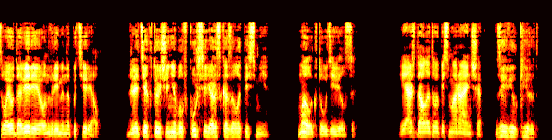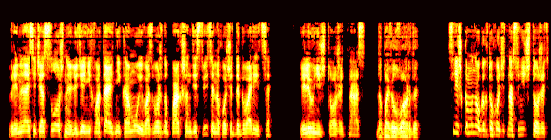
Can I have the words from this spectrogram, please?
Свое доверие он временно потерял. Для тех, кто еще не был в курсе, я рассказал о письме. Мало кто удивился. «Я ждал этого письма раньше», — заявил Кирот. «Времена сейчас сложные, людей не хватает никому, и, возможно, Пакшин действительно хочет договориться. Или уничтожить нас», — добавил Варда. «Слишком много кто хочет нас уничтожить»,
